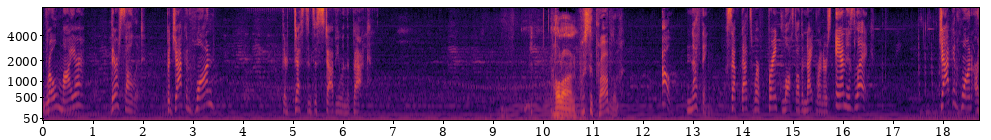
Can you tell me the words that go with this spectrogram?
Ro Meyer? They're solid. But Jack and Juan? They're destined to stab you in the back. Hold on. What's the problem? Oh, nothing. Except that's where Frank lost all the Night Runners and his leg. Jack and Juan are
